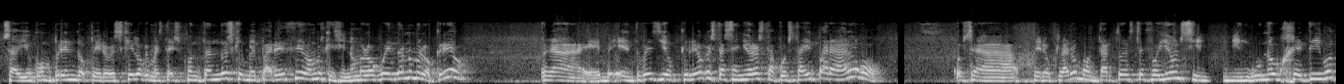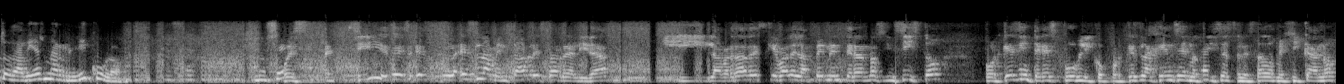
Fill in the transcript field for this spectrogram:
O sea, yo comprendo, pero es que lo que me estáis contando es que me parece, vamos, que si no me lo cuentan no me lo creo. O sea, eh, entonces yo creo que esta señora está puesta ahí para algo. O sea, pero claro, montar todo este follón sin ningún objetivo todavía es más ridículo. No sé. Pues eh, sí, es, es lamentable esta realidad y la verdad es que vale la pena enterarnos, insisto, porque es de interés público, porque es la agencia de noticias del Estado mexicano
